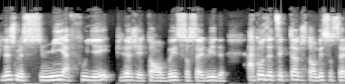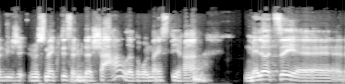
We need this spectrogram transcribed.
Puis là, je me suis mis à fouiller. Puis là, j'ai tombé sur celui de... À cause de TikTok, j'ai tombé sur celui... Je me suis mis à écouter celui de Charles, drôlement inspirant. Mais là, tu sais... Euh,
